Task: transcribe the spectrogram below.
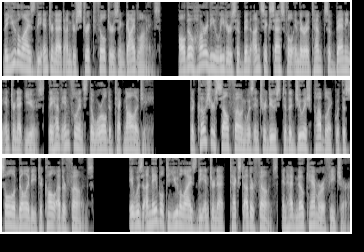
They utilize the Internet under strict filters and guidelines. Although Haredi leaders have been unsuccessful in their attempts of banning Internet use, they have influenced the world of technology. The kosher cell phone was introduced to the Jewish public with the sole ability to call other phones. It was unable to utilize the Internet, text other phones, and had no camera feature.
